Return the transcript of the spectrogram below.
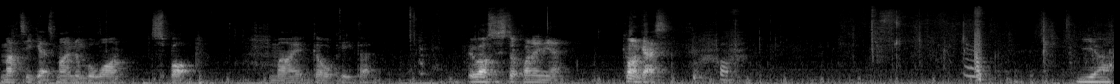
Matty gets my number one spot, my goalkeeper. Who else has stuck one in yet? Come on, guys. Four. Yeah.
